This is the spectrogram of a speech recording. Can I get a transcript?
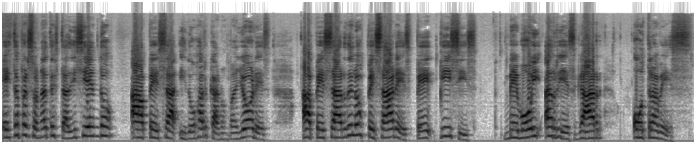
esta persona te está diciendo a pesar, y dos arcanos mayores, a pesar de los pesares, Piscis, me voy a arriesgar otra vez.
